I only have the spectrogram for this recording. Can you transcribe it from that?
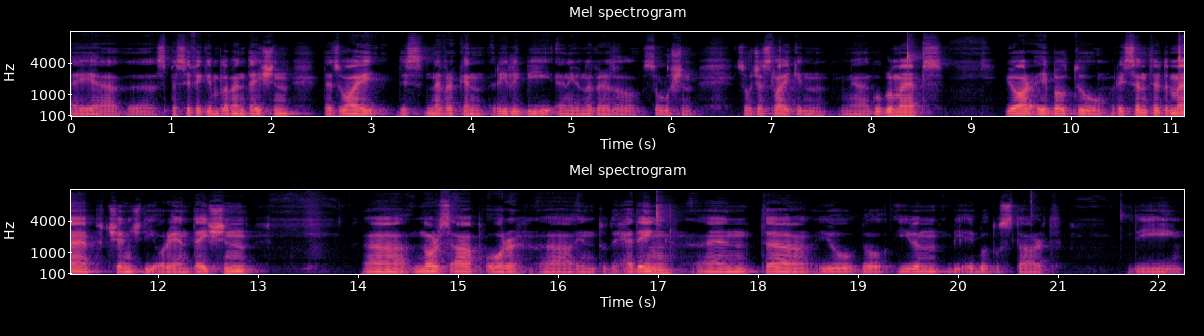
a, a, uh, specific implementation. That's why this never can really be a universal solution. So just like in uh, Google Maps, you are able to recenter the map, change the orientation, uh, north up or uh, into the heading and uh, you will even be able to start the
